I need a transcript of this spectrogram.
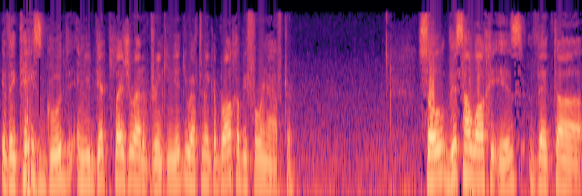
If they taste good and you'd get pleasure out of drinking it, you have to make a bracha before and after. So this halacha is that uh,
